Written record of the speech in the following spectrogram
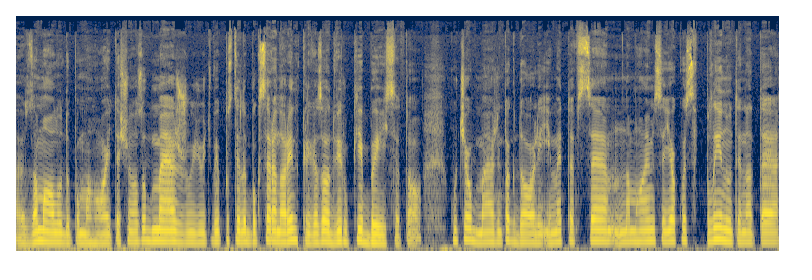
е, замало допомагають, те, що нас обмежують, випустили боксера на ринг, прив'язали дві руки, бийся, та куча обмежень і так далі. І ми те все намагаємося якось вплинути на те.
